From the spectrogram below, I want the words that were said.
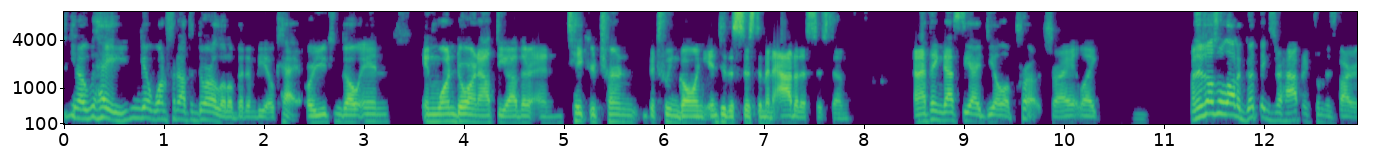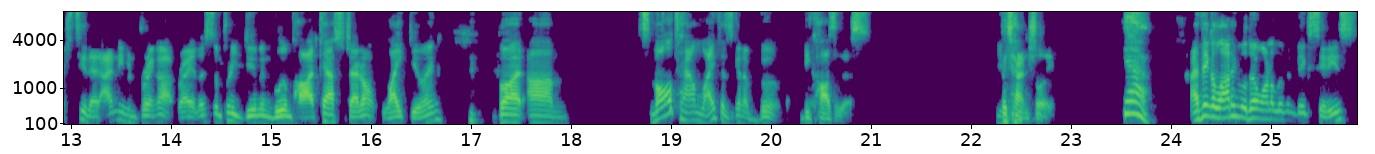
you know hey you can get one foot out the door a little bit and be okay or you can go in in one door and out the other and take your turn between going into the system and out of the system. And i think that's the ideal approach right? Like mm. and there's also a lot of good things that are happening from this virus too that i didn't even bring up right? This is a pretty doom and gloom podcast which i don't like doing but um small town life is going to boom because of this potentially. Yeah. I think a lot of people don't want to live in big cities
